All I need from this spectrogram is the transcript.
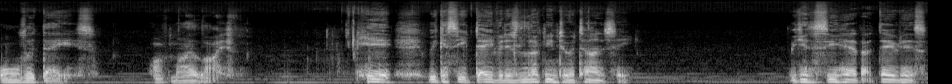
all the days of my life. Here we can see David is looking to eternity. We can see here that David is,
